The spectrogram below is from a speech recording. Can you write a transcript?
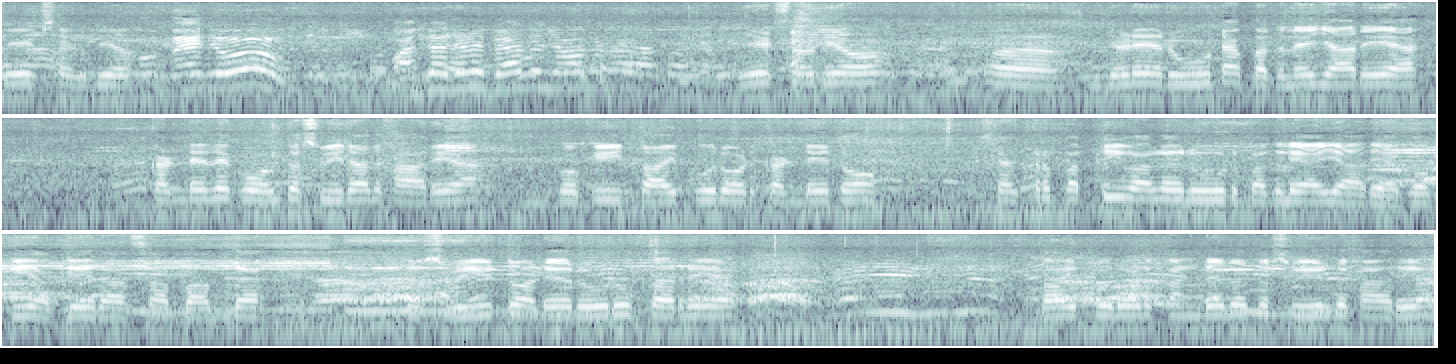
ਦੇਖ ਸਕਦੇ ਹੋ। ਬਹਿ ਜਾਓ। ਪੰਜ ਜਣੇ ਬਹਿ ਤਾਂ ਜਾਓ ਦੇਖ ਸਕਦੇ ਹੋ ਜਿਹੜੇ ਰੂਟ ਆ ਬਦਲੇ ਜਾ ਰਹੇ ਆ। ਕੰਡੇ ਦੇ ਕੋਲ ਤਸਵੀਰਾਂ ਦਿਖਾ ਰਹੇ ਆ ਕਿਉਂਕਿ ਤਾਜਪੁਰ ਰੋਡ ਕੰਡੇ ਤੋਂ ਸੈਕਟਰ 32 ਵਾਲੇ ਰੂਟ ਬਦਲਿਆ ਜਾ ਰਿਹਾ ਕਿਉਂਕਿ ਅੱਗੇ ਰਸਤਾ ਬੰਦ ਹੈ ਤਸਵੀਰ ਤੁਹਾਡੇ ਰੂ ਰੂ ਕਰ ਰਹੇ ਆ। ਤਾਜਪੁਰ ਰੋਡ ਕੰਡੇ ਤੋਂ ਤਸਵੀਰ ਦਿਖਾ ਰਹੇ ਆ।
